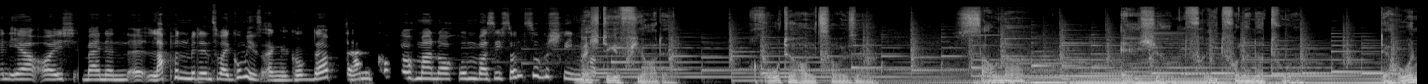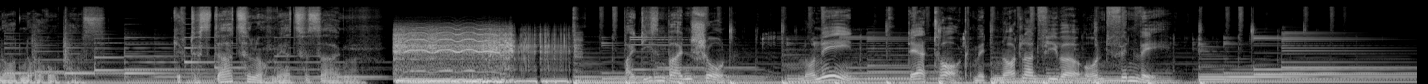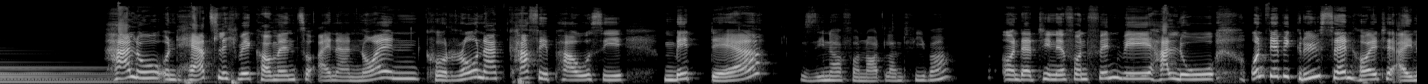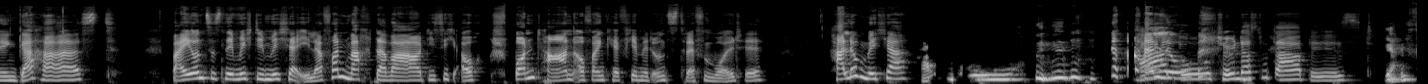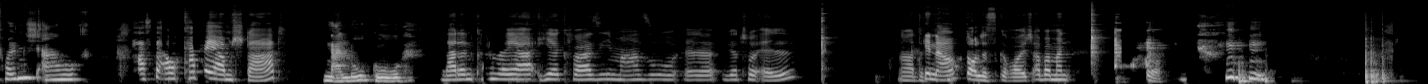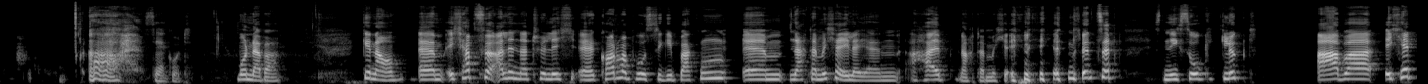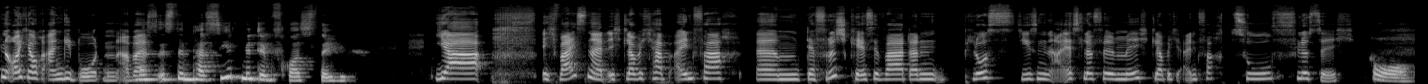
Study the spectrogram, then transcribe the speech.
Wenn ihr euch meinen äh, Lappen mit den zwei Gummis angeguckt habt, dann guckt doch mal noch rum, was ich sonst so geschrieben habe. Mächtige Fjorde, rote Holzhäuser, Sauna, Elche und friedvolle Natur. Der hohe Norden Europas. Gibt es dazu noch mehr zu sagen? Bei diesen beiden schon. Nonin, der Talk mit Nordlandfieber und Finweh. Und herzlich willkommen zu einer neuen Corona-Kaffeepause mit der Sina von Nordlandfieber und der Tine von Finweh. Hallo und wir begrüßen heute einen Gast. Bei uns ist nämlich die Michaela von Machtava, die sich auch spontan auf ein Käffchen mit uns treffen wollte. Hallo Micha. Hallo. Hallo. Hallo, schön, dass du da bist. Ja, ich freue mich auch. Hast du auch Kaffee am Start? Na, Logo. Na, dann können wir ja hier quasi mal so äh, virtuell. Ah, das genau. Ist ein tolles Geräusch, aber man. So. ah, sehr gut. Wunderbar. Genau. Ähm, ich habe für alle natürlich äh, Korvaposte gebacken. Ähm, nach der Michaela ihren halb, nach der Michaela ihren Rezept. Ist nicht so geglückt. Aber ich hätte euch auch angeboten. Aber Was ist denn passiert mit dem Frosting? Ja, ich weiß nicht. Ich glaube, ich habe einfach, ähm, der Frischkäse war dann plus diesen Eislöffel Milch, glaube ich, einfach zu flüssig. Oh.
